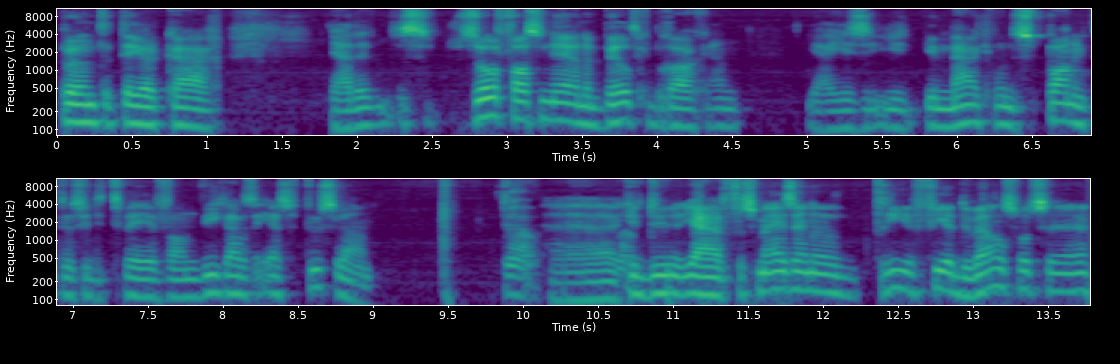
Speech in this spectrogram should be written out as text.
punten tegen elkaar. Ja, dit is zo fascinerend in beeld gebracht. En ja, je, je, je merkt gewoon de spanning tussen die tweeën van wie gaat als eerste toeslaan. Ja. Eh, gedu- ja, volgens mij zijn er drie of vier duels wat ze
